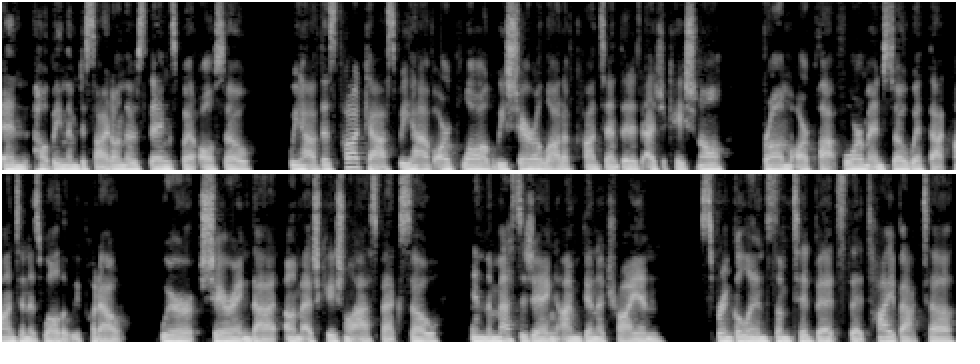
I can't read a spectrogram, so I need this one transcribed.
and helping them decide on those things, but also we have this podcast, we have our blog, we share a lot of content that is educational from our platform. And so with that content as well that we put out, we're sharing that um, educational aspect. So in the messaging, I'm going to try and sprinkle in some tidbits that tie back to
